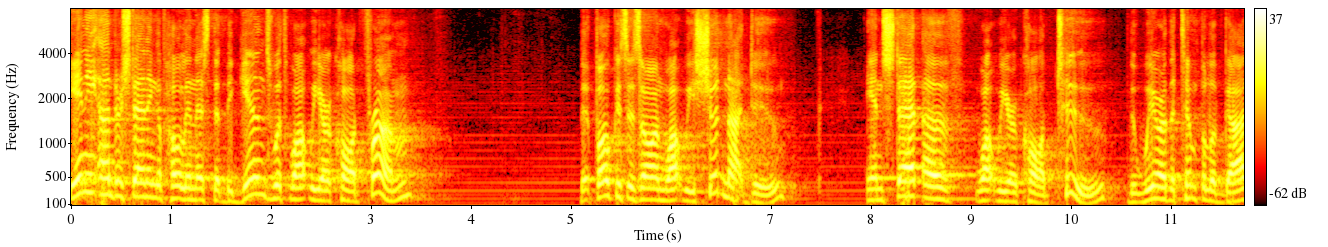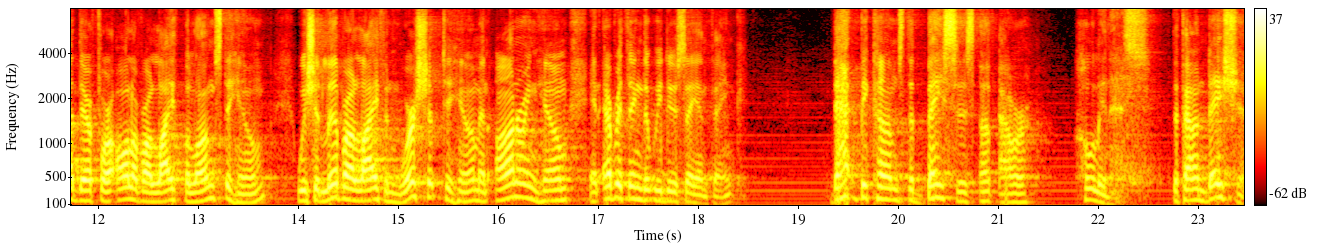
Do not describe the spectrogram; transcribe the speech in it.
Any understanding of holiness that begins with what we are called from, that focuses on what we should not do, instead of what we are called to, that we are the temple of God, therefore all of our life belongs to Him. We should live our life in worship to Him and honoring Him in everything that we do, say, and think. That becomes the basis of our holiness, the foundation.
